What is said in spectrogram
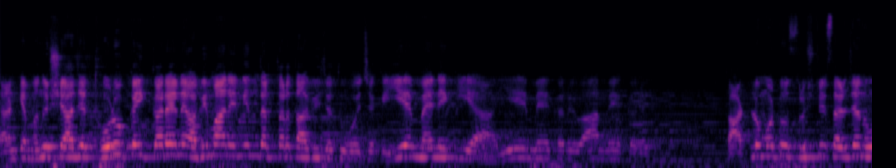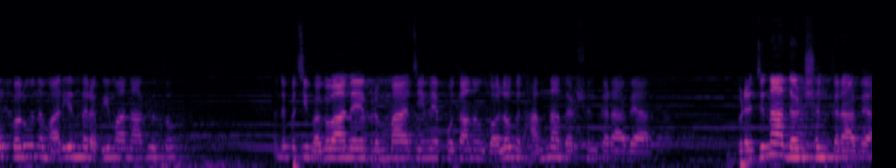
કારણ કે મનુષ્ય આજે થોડું કંઈક કરે ને અભિમાન એની અંદર તરત આવી જતું હોય છે કે યે મેને કિયા, યે મેં કર્યું, આ મેં કર્યું. તો આટલું મોટું સૃષ્ટિ સર્જન હું કરું ને મારી અંદર અભિમાન આવ્યું તો? અને પછી ભગવાને, બ્રહ્માજીને પોતાનું ગોલોક ધામના દર્શન કરાવ્યા, બ્રજના દર્શન કરાવ્યા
